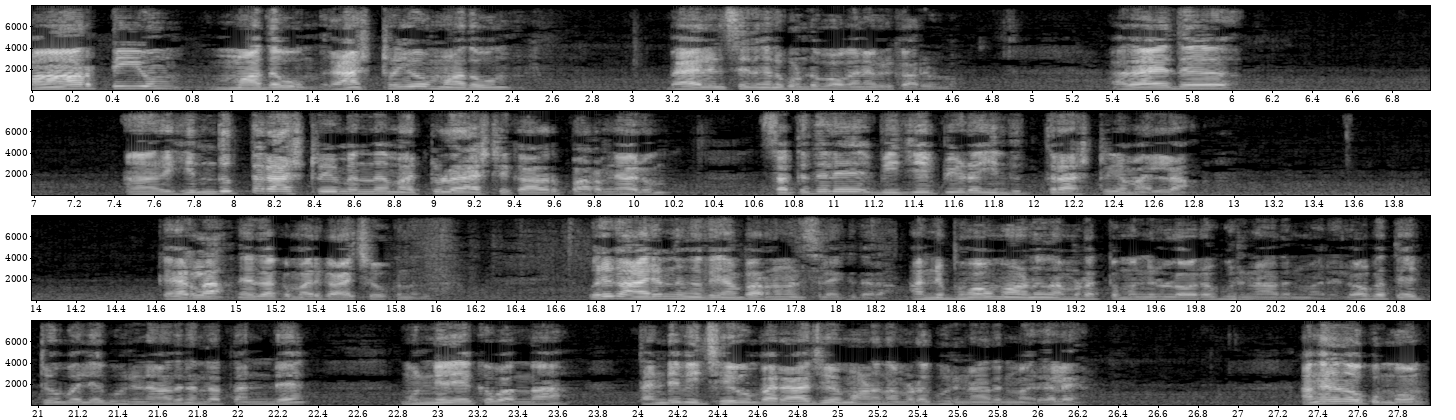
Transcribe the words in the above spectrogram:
പാർട്ടിയും മതവും രാഷ്ട്രീയവും മതവും ബാലൻസ് ചെയ്ത് ഇങ്ങനെ കൊണ്ടുപോകാനേ അവർക്ക് അറിയുള്ളൂ. അതായത് ഹിന്ദുത്വ രാഷ്ട്രീയം എന്ന് മറ്റുള്ള രാഷ്ട്രീയക്കാർ പറഞ്ഞാലും സത്യത്തിൽ ബി ജെ പിയുടെ ഹിന്ദുത്വ രാഷ്ട്രീയമല്ല കേരള നേതാക്കന്മാർ കാഴ്ചവെക്കുന്നത്. ഒരു കാര്യം നിങ്ങൾക്ക് ഞാൻ പറഞ്ഞ് മനസ്സിലാക്കി തരാം. അനുഭവമാണ് നമ്മുടെയൊക്കെ മുന്നിലുള്ള ഓരോ ഗുരുനാഥന്മാർ ലോകത്തെ ഏറ്റവും വലിയ ഗുരുനാഥൻ എന്താ? തന്റെ മുന്നിലേക്ക് വന്ന തന്റെ വിജയവും പരാജയവുമാണ് നമ്മുടെ ഗുരുനാഥന്മാർ അല്ലേ? അങ്ങനെ നോക്കുമ്പോൾ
